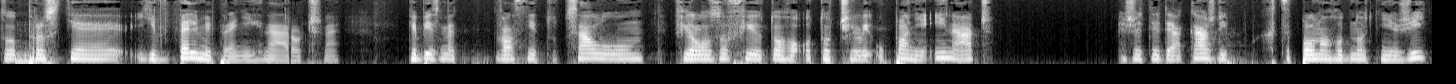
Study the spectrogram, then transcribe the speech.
To mm. proste je veľmi pre nich náročné. Keby sme vlastne tú celú filozofiu toho otočili úplne inač, že teda každý chce plnohodnotne žiť,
